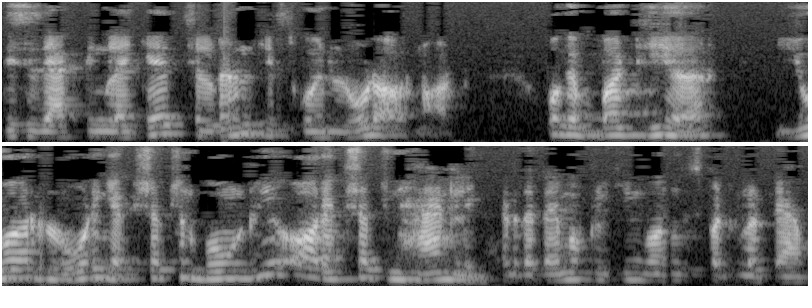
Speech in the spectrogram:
this is acting like a children it's going to load or not. Okay but here you are loading exception boundary or exception handling at the time of clicking on this particular tab.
